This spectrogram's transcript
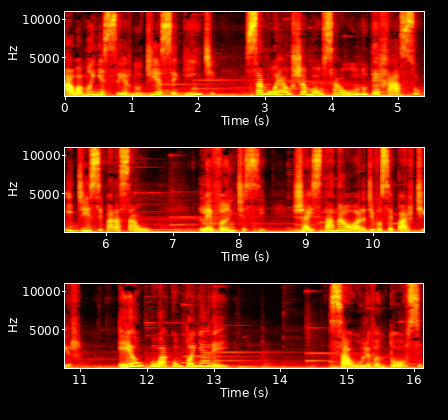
Ao amanhecer no dia seguinte, Samuel chamou Saul no terraço e disse para Saul: Levante-se, já está na hora de você partir. Eu o acompanharei. Saul levantou-se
